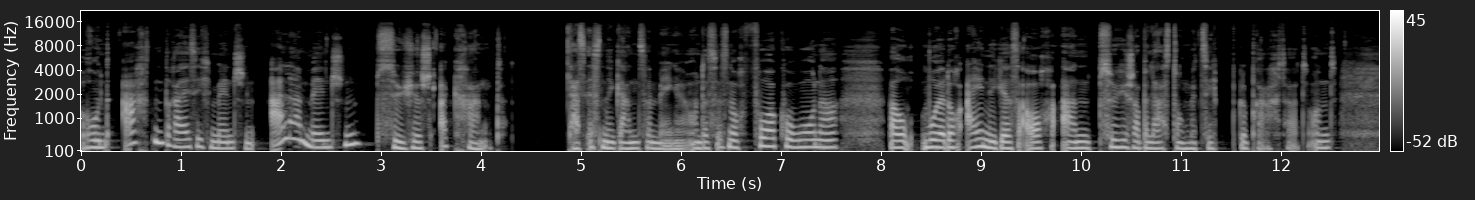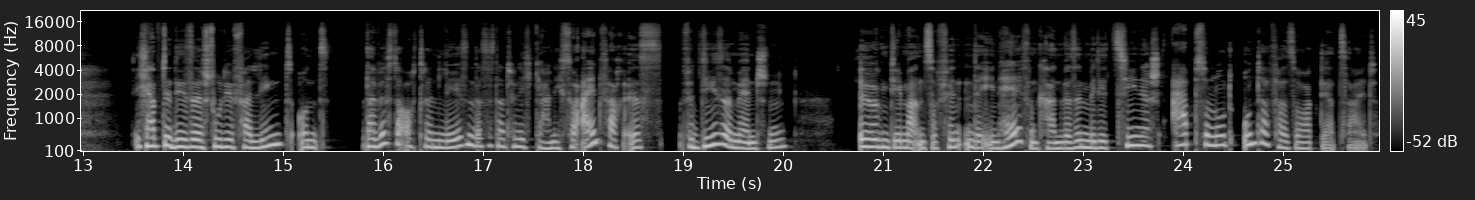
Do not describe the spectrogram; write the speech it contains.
rund 38 Menschen aller Menschen psychisch erkrankt. Das ist eine ganze Menge. Und das ist noch vor Corona, wo er doch einiges auch an psychischer Belastung mit sich gebracht hat. Und ich habe dir diese Studie verlinkt und da wirst du auch drin lesen, dass es natürlich gar nicht so einfach ist, für diese Menschen irgendjemanden zu finden, der ihnen helfen kann. Wir sind medizinisch absolut unterversorgt derzeit.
